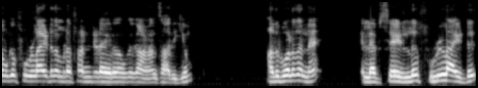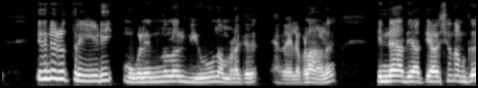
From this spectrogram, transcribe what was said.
നമുക്ക് ഫുള്ളായിട്ട് നമ്മുടെ ഫ്രണ്ട് ടയർ നമുക്ക് കാണാൻ സാധിക്കും. അതുപോലെ തന്നെ ലെഫ്റ്റ് സൈഡിൽ ഫുള്ളായിട്ട് ഇതിന്റെ ഒരു ത്രീ ഡി മുകളിൽ നിന്നുള്ള ഒരു വ്യൂ നമ്മുടെ അവൈലബിൾ ആണ്. പിന്നെ അത് അത്യാവശ്യം നമുക്ക്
